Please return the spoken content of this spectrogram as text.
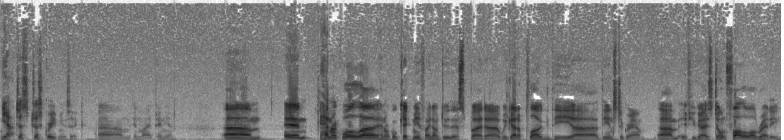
yeah, just just great music, um, in my opinion. Um, and Henrik will uh, Henrik will kick me if I don't do this, but uh, we got to plug the uh, the Instagram. Um, if you guys don't follow already,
